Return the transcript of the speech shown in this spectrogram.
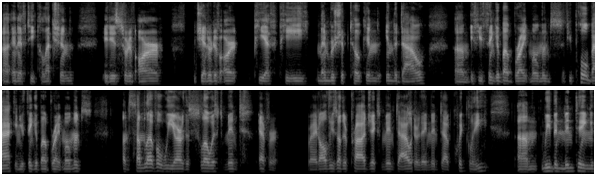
uh, NFT collection. It is sort of our generative art PFP membership token in the DAO. Um, if you think about Bright Moments, if you pull back and you think about Bright Moments, on some level, we are the slowest mint ever, right? All these other projects mint out or they mint out quickly. Um, we've been minting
